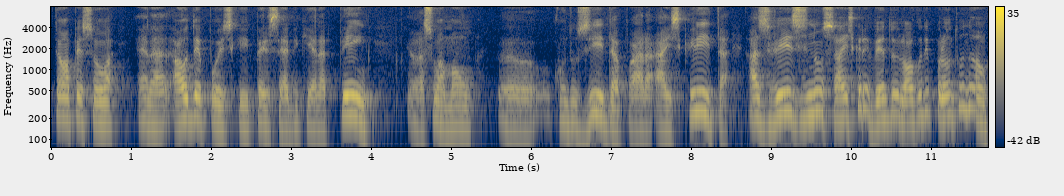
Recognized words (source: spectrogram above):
Então a pessoa, ela, ao depois que percebe que ela tem a sua mão uh, conduzida para a escrita, às vezes não sai escrevendo logo de pronto, não.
